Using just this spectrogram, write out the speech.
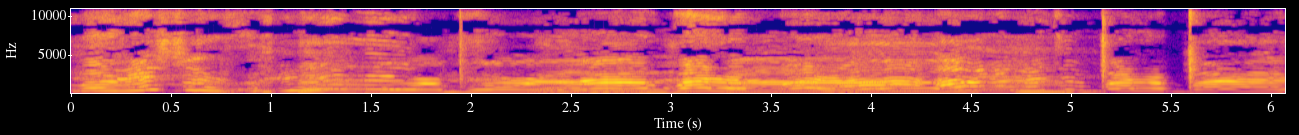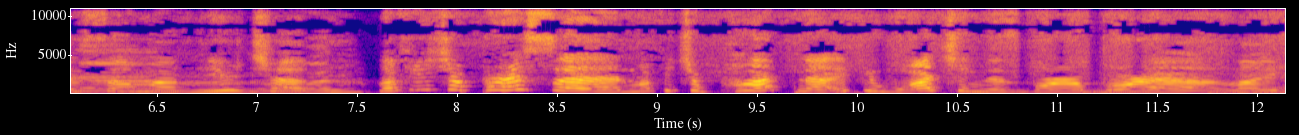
Mauritius. Bora Bora. No, Bora Bora. I want to go to Bora Bora. So my future, my future person, my future partner, if you're watching this Bora Bora, like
